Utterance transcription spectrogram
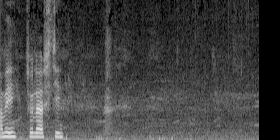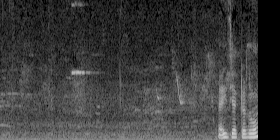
আমি চলে আসছি। এই যে একটা রুম।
